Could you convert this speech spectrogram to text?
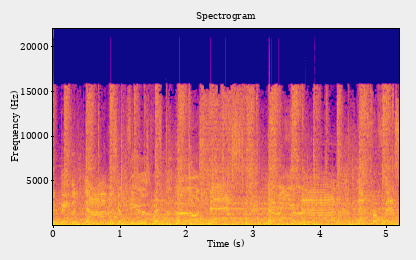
could be the diamond confused with who's next. Never you mind, this professor.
